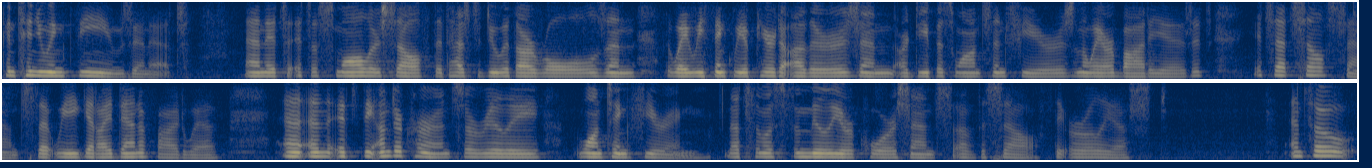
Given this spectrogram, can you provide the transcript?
continuing themes in it. And it's it's a smaller self that has to do with our roles and the way we think we appear to others and our deepest wants and fears and the way our body is. It's it's that self sense that we get identified with. And, and it's the undercurrents are really wanting fearing. That's the most familiar core sense of the self the earliest. And so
